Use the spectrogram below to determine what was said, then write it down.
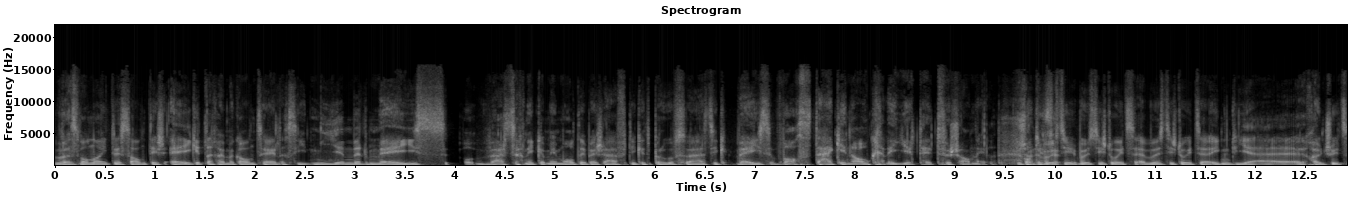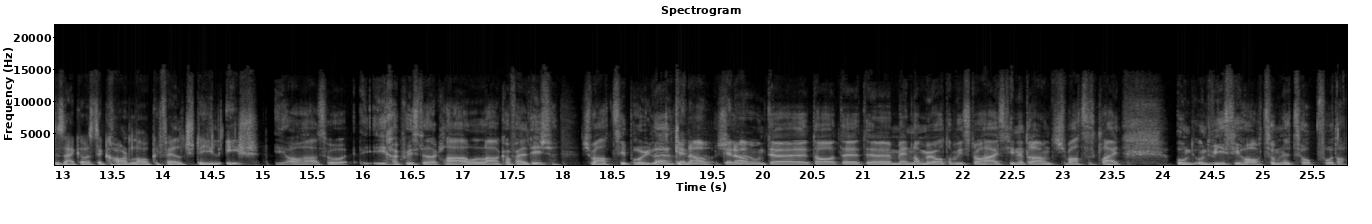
was noch interessant ist, eigentlich, wenn wir ganz ehrlich sind, niemand weiss, wer sich nicht mit Mode beschäftigt, berufsmäßig, weiss, was der genau kreiert hat für Chanel. Oder wüsstest, wüsstest, du jetzt, wüsstest du jetzt irgendwie, äh, könntest du jetzt sagen, was der Karl Lagerfeld-Stil ist? Ja, also ich habe gewusst, wer der Karl Lagerfeld ist. Schwarze Brille. Genau, genau. Und äh, da der, der Männermörder, wie es da heisst, hinten dran, und schwarzes Kleid und, und weiße Haare zum einem Zopf. Oder?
